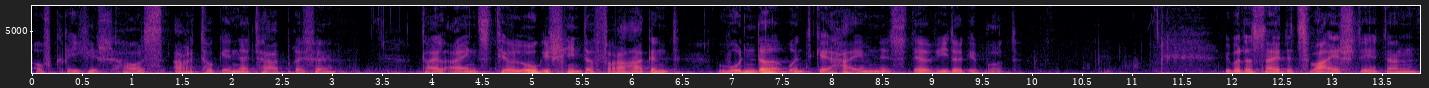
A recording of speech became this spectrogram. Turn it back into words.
auf Griechisch Haus Artogeneta Briefe, Teil 1, theologisch hinterfragend Wunder und Geheimnis der Wiedergeburt. Über der Seite 2 steht dann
